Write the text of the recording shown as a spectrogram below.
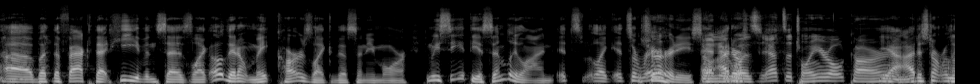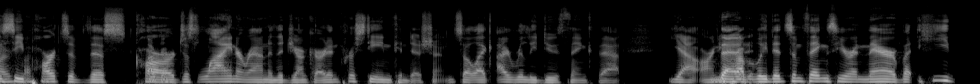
Uh, but the fact that he even says like, oh, they don't make cars like this anymore, and we see at the assembly line, it's like it's a Sure. rarity. So and I it don't. was yeah, it's a 20 year old car. Yeah, I just don't really see fucking- parts of this car just lying around in the junkyard in pristine condition. So, like, I really do think that, yeah, Arnie That- probably did some things here and there, but he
